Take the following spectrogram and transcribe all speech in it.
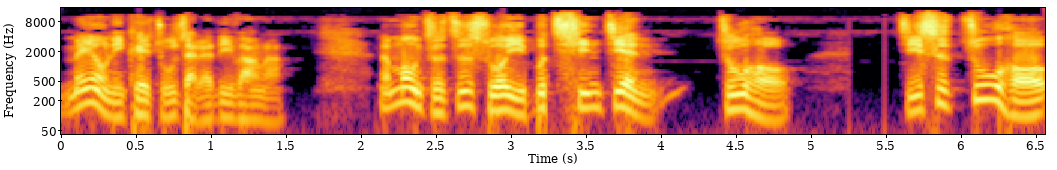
没有你可以主宰的地方了。那孟子之所以不亲见。诸侯，即是诸侯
